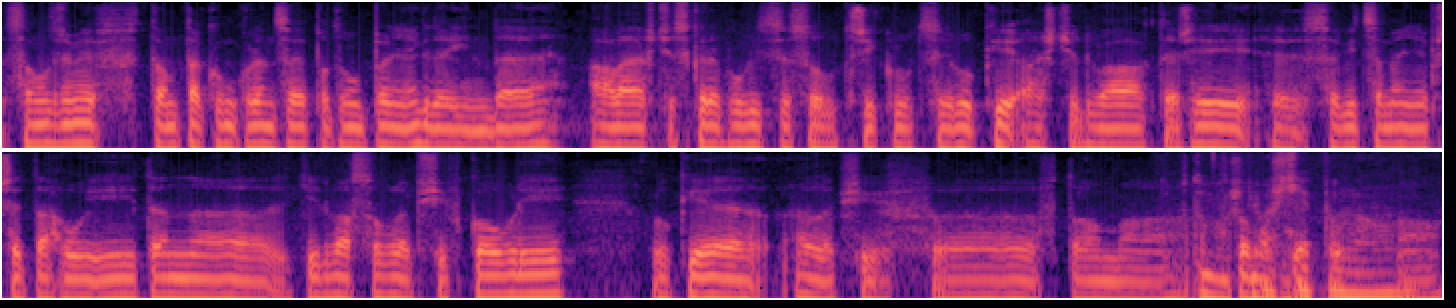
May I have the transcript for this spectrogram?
samozřejmě tam ta konkurence je potom úplně někde jinde, ale v České republice jsou tři kluci, Luky a ještě dva, kteří e, se víceméně přetahují. Ten, e, ti dva jsou lepší v kouli, Luky je lepší v, v tom, v tom, v tom oštěpu. No. No.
